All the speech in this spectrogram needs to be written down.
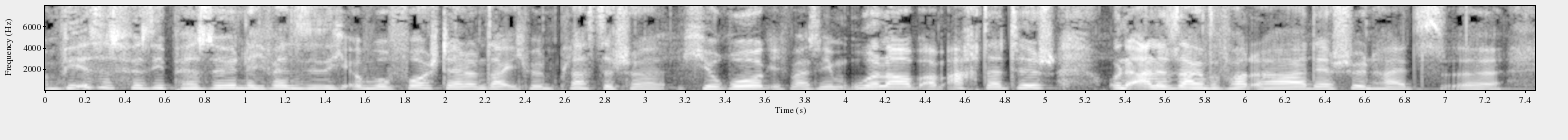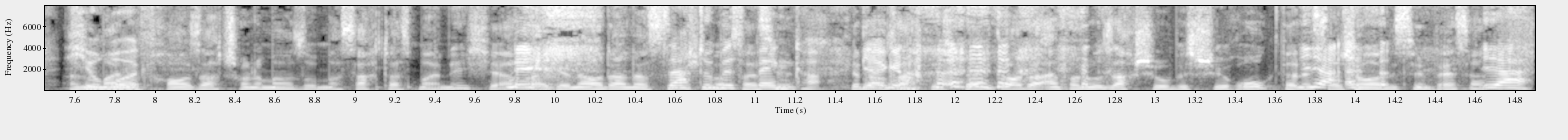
Und wie ist es für Sie persönlich, wenn Sie sich irgendwo vorstellen und sagen, ich bin plastischer Chirurg, ich weiß nicht, im Urlaub am Achtertisch und alle sagen sofort, ah, der Schönheitschirurg. Also meine Frau sagt schon immer so, sag das mal nicht, ja, nee. weil genau dann das Sag, du bist Banker. Genau, ja, genau. sag, ich Banker oder einfach nur sag, du bist Chirurg, dann ist ja. das schon mal ein bisschen besser. Ja.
